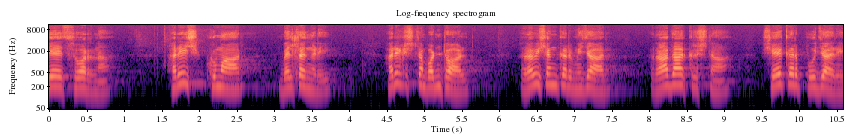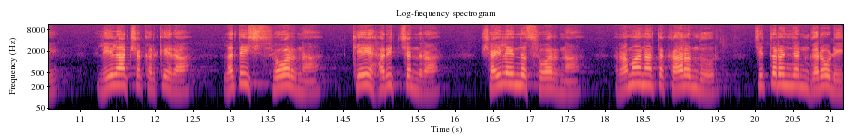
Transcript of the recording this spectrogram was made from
J Suvarna, Harish Kumar Belthangady Harikrishna Bantwal Ravishankar Mijar Radhakrishna Shekhar Poojari Leelaksha Karkera Latish Suvarna K Harishchandra Shailendra Suvarna Ramanatha Karandur Chittaranjan Garodi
